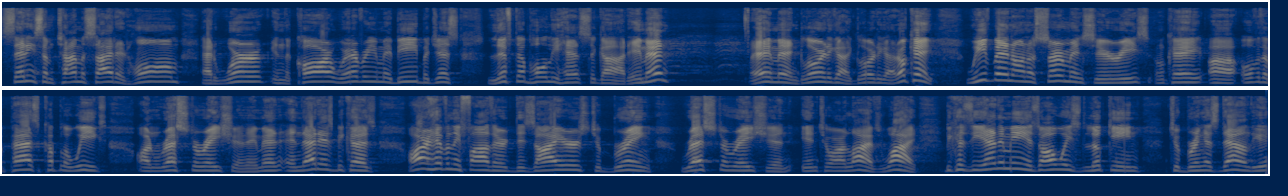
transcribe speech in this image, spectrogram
setting some time aside at home, at work, in the car, wherever you may be, but just lift up holy hands to God. Amen. Amen. Glory to God. Glory to God. Okay, we've been on a sermon series, okay, uh, over the past couple of weeks on restoration. Amen. And that is because our Heavenly Father desires to bring restoration into our lives. Why? Because the enemy is always looking to bring us down. The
